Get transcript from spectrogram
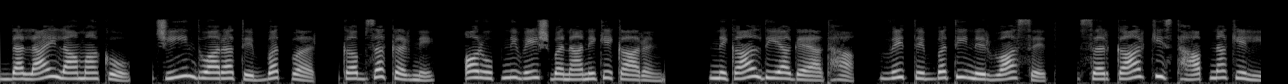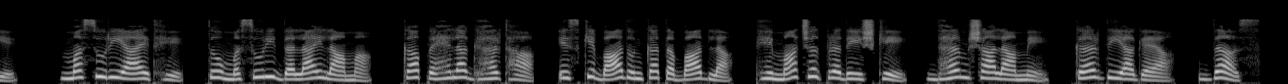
दलाई लामा को, चीन द्वारा तिब्बत पर, कब्जा करने, और उपनिवेश बनाने के कारण, निकाल दिया गया था। वे तिब्बती निर्वासित, सरकार की स्थापना के लिए मसूरी आए थे तो मसूरी दलाई लामा का पहला घर था। इसके बाद उनका तबादला हिमाचल प्रदेश के धर्मशाला में कर दिया गया। दस,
